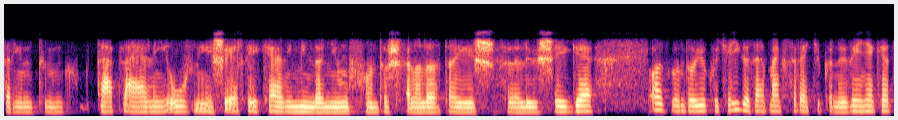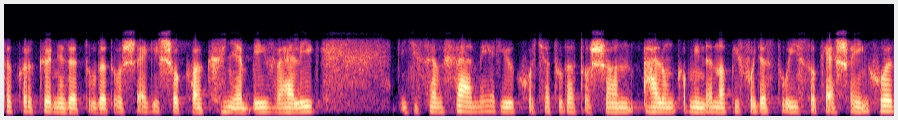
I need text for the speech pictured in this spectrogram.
szerintünk táplálni, óvni és értékelni mindannyiunk fontos feladata és felelőssége. Azt gondoljuk, hogy ha igazán megszeretjük a növényeket, akkor a környezettudatosság is sokkal könnyebbé válik, hiszen felmérjük, hogyha tudatosan állunk a mindennapi fogyasztói szokásainkhoz,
